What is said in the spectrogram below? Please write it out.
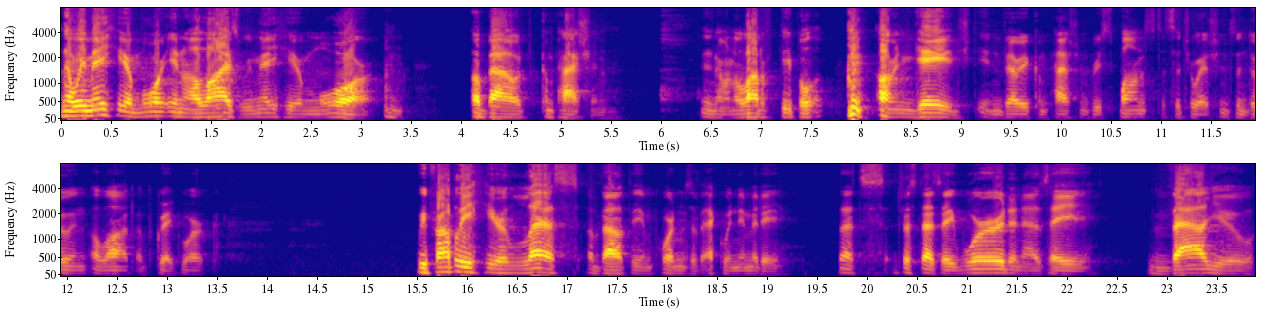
Now, we may hear more in our lives, we may hear more about compassion. You know, and a lot of people are engaged in very compassionate response to situations and doing a lot of great work. We probably hear less about the importance of equanimity that's just as a word and as a value,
